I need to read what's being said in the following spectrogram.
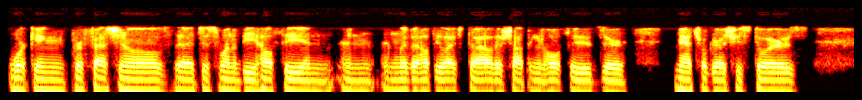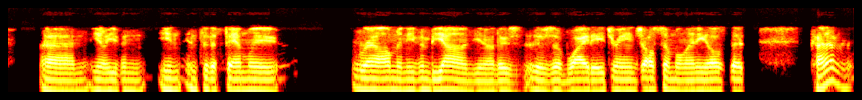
working professionals that just want to be healthy and, and and live a healthy lifestyle. They're shopping in Whole Foods or natural grocery stores. Um, you know, even in, into the family realm and even beyond. You know, there's there's a wide age range. Also, millennials that kind of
